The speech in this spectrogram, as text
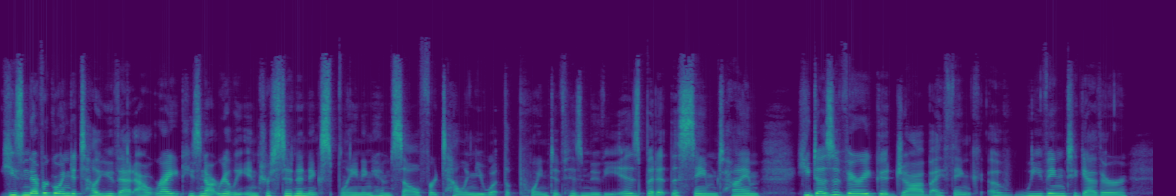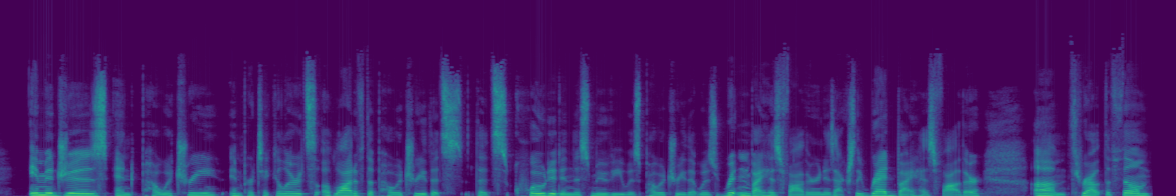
he's never going to tell you that outright. He's not really interested in explaining himself or telling you what the point of his movie is. But at the same time, he does a very good job, I think, of weaving together images and poetry in particular it's a lot of the poetry that's that's quoted in this movie was poetry that was written by his father and is actually read by his father um, throughout the film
